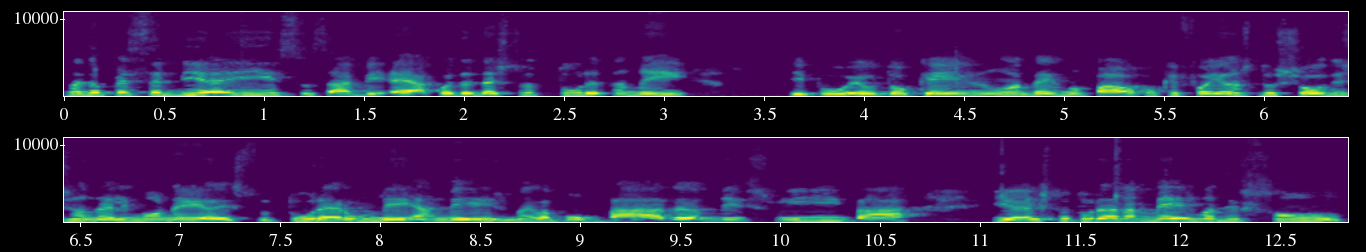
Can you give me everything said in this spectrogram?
Mas eu percebia isso, sabe? É a coisa da estrutura também. Tipo, eu toquei uma vez no palco que foi antes do show de Janelle Monet. A estrutura era a mesma, ela bombada, mainstream, bar e a estrutura era a mesma de som,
